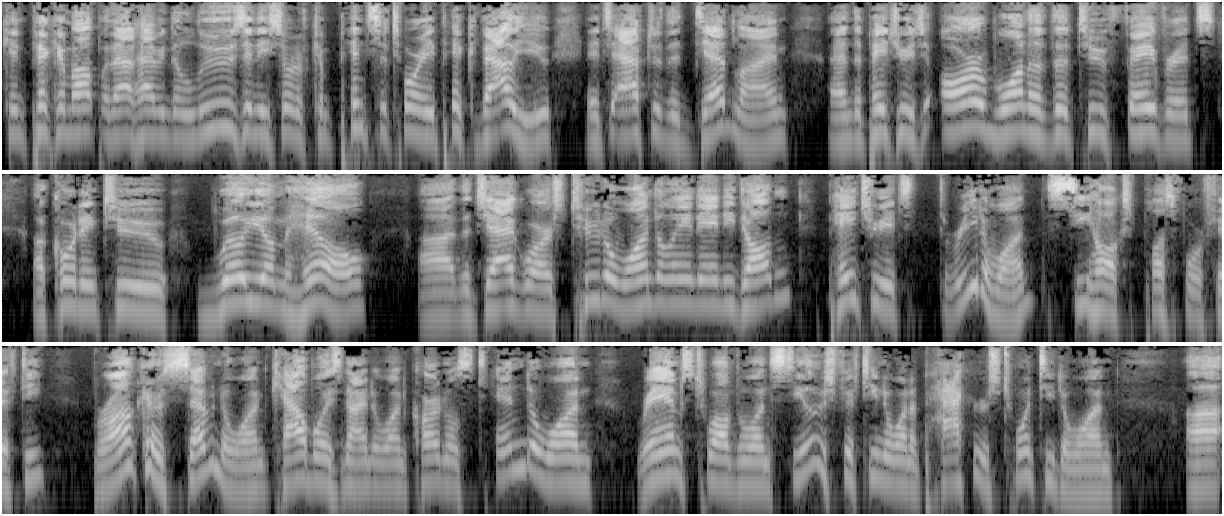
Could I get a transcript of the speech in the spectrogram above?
can pick him up without having to lose any sort of compensatory pick value. It's after the deadline and the Patriots are one of the two favorites according to William Hill. Uh, the Jaguars two to one to land Andy Dalton. Patriots three to one. Seahawks plus 450. Broncos seven to one, Cowboys nine to one, Cardinals ten to one, Rams twelve to one, Steelers fifteen to one, and Packers twenty to one. Uh,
